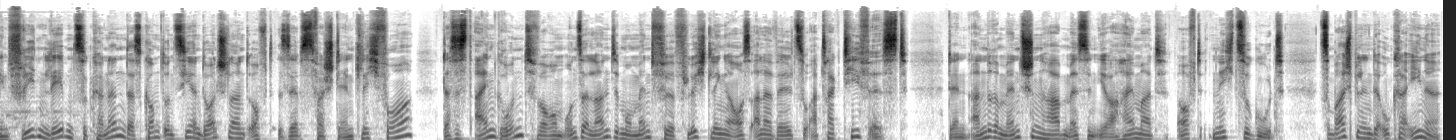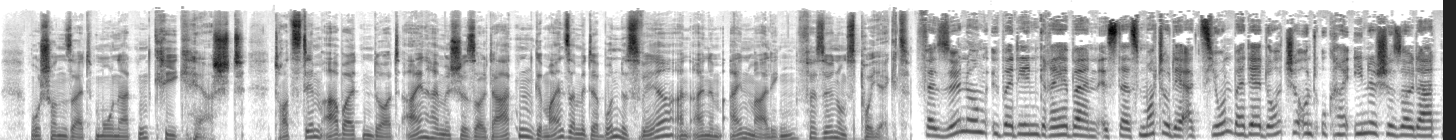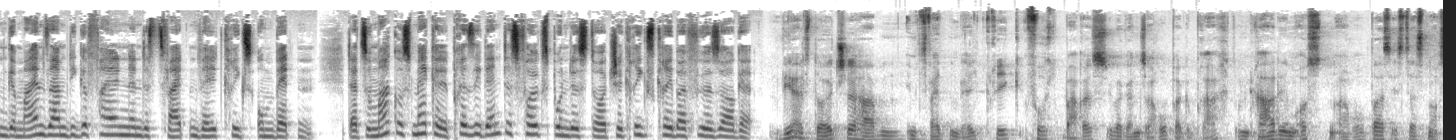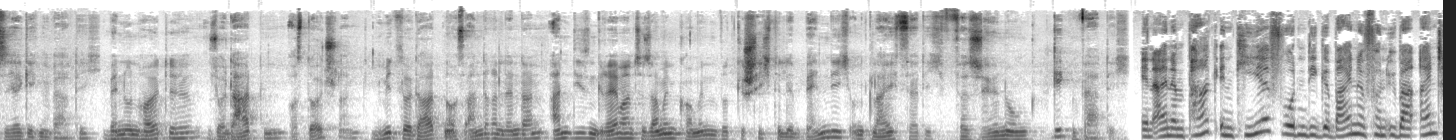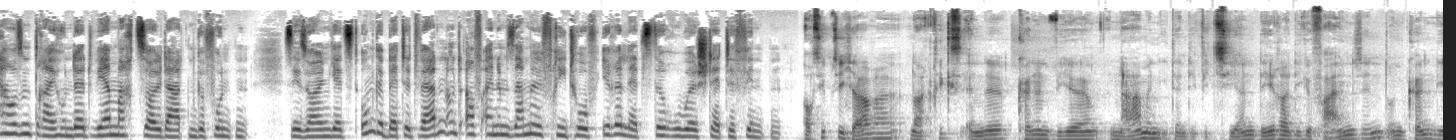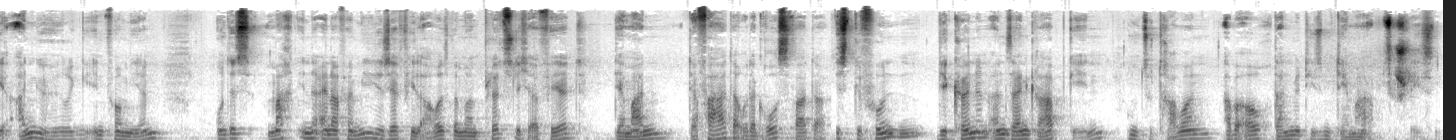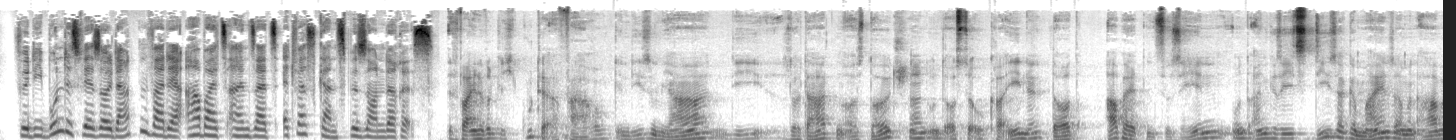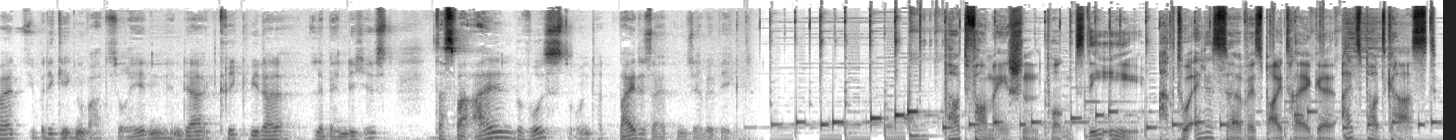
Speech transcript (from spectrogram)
In Frieden leben zu können, das kommt uns hier in Deutschland oft selbstverständlich vor. Das ist ein Grund, warum unser Land im Moment für Flüchtlinge aus aller Welt so attraktiv ist. Denn andere Menschen haben es in ihrer Heimat oft nicht so gut. Zum Beispiel in der Ukraine, wo schon seit Monaten Krieg herrscht. Trotzdem arbeiten dort einheimische Soldaten gemeinsam mit der Bundeswehr an einem einmaligen Versöhnungsprojekt. Versöhnung über den Gräbern ist das Motto der Aktion, bei der deutsche und ukrainische Soldaten gemeinsam die Gefallenen des Zweiten Weltkriegs umbetten. Dazu Markus Meckel, Präsident des Volksbundes Deutsche Kriegsgräberfürsorge. Wir als Deutsche haben im Zweiten Weltkrieg Furchtbares über ganz Europa gebracht und gerade im Osten Europas ist das noch sehr gegenwärtig. Wenn nun heute Soldaten aus Deutschland mit Soldaten aus anderen Ländern an diesen Gräbern zusammenkommen, wird Geschichte lebendig und gleichzeitig Versöhnung gegenwärtig. In einem Park in Kiew wurden die Gebeine von über 1300 Wehrmachtssoldaten gefunden. Sie sollen jetzt umgebettet werden und auf einem Sammelfriedhof ihre letzte Ruhestätte finden. Auch 70 Jahre nach Kriegsende können wir Namen identifizieren derer, die gefallen sind und können die Angehörigen informieren. Und es macht in einer Familie sehr viel aus, wenn man plötzlich erfährt, der Mann, der Vater oder Großvater ist gefunden. Wir können an sein Grab gehen, um zu trauern, aber auch dann mit diesem Thema abzuschließen. Für die Bundeswehrsoldaten war der Arbeitseinsatz etwas ganz Besonderes. Es war eine wirklich gute Erfahrung in diesem Jahr, die Soldaten aus Deutschland und aus der Ukraine dort arbeiten zu sehen und angesichts dieser gemeinsamen Arbeit über die Gegenwart zu reden, in der Krieg wieder lebendig ist. Das war allen bewusst und hat beide Seiten sehr bewegt. Podformation.de Aktuelle Servicebeiträge als Podcast.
